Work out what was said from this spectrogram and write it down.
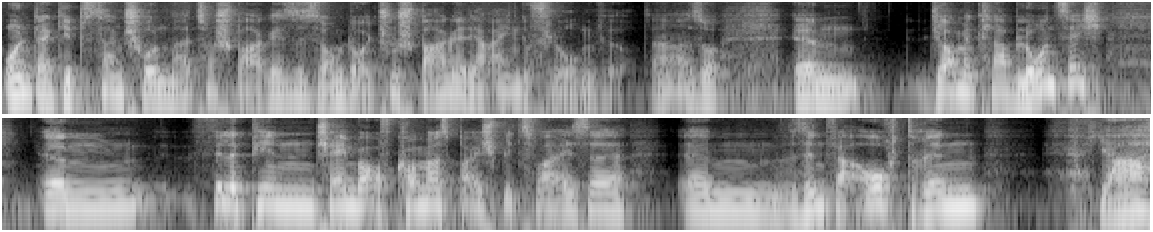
Und da gibt's dann schon mal zur Spargelsaison deutschen Spargel, der eingeflogen wird. Ja, also ähm, German Club lohnt sich. Ähm, Philippine Chamber of Commerce beispielsweise ähm, sind wir auch drin. Ja,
